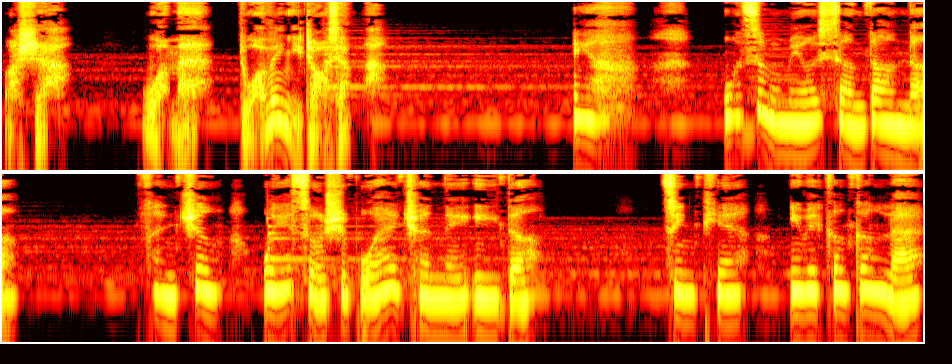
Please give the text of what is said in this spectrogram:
老师啊，我们多为你着想啊！哎呀，我怎么没有想到呢？反正我也总是不爱穿内衣的，今天。因为刚刚来，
